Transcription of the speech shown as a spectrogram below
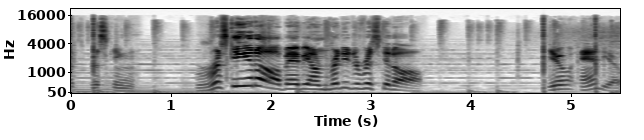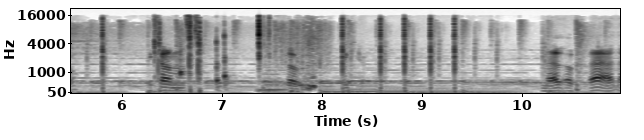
that's risking risking it all, baby. I'm ready to risk it all. You and you become so. Thank you. And that of that.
